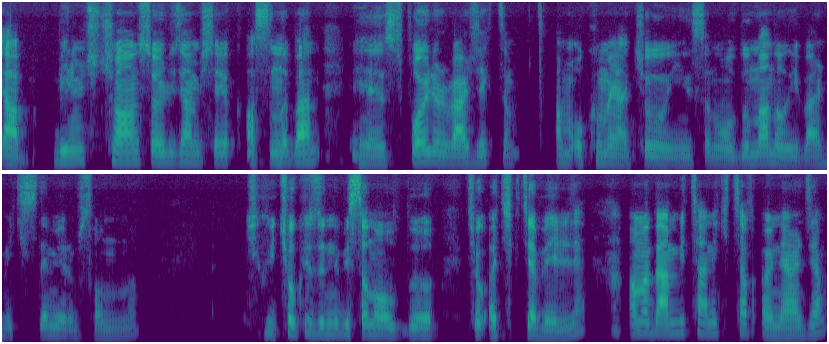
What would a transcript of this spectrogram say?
Ya benim şu an söyleyeceğim bir şey yok. Aslında ben e, spoiler verecektim. Ama okumayan çoğu insan olduğundan dolayı vermek istemiyorum sonunu. Çünkü çok hüzünlü bir son olduğu çok açıkça belli. Ama ben bir tane kitap önereceğim.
